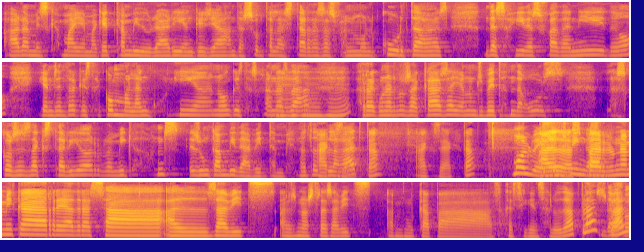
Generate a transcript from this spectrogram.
ara més que mai amb aquest canvi d'horari en què ja de sobte les tardes es fan molt curtes, de seguida es fa de nit, no? i ens entra aquesta com melanconia, no? aquestes ganes de mm -hmm. arraconar-nos a casa, ja no ens ve tant de gust les coses d'exterior, una mica, doncs, és un canvi d'hàbit també, no? Tot plegat. Exacte. Exacte. Molt bé, Aleshores, doncs vinga. Per una mica readreçar els hàbits, els nostres hàbits cap a que siguin saludables, val?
